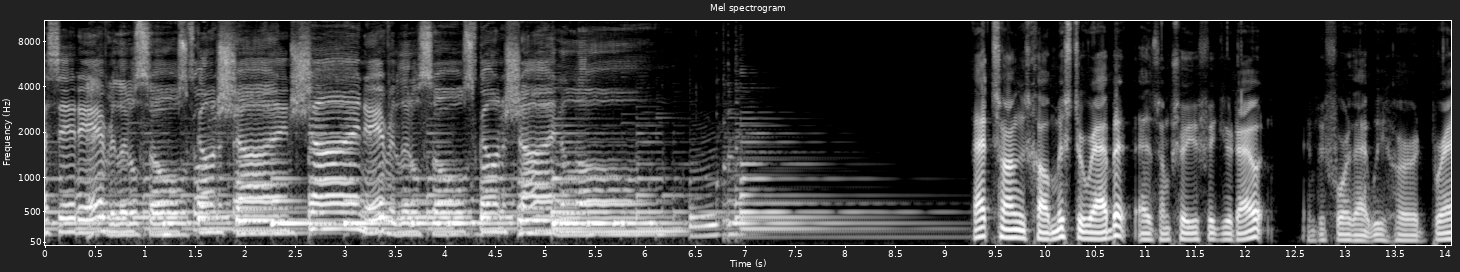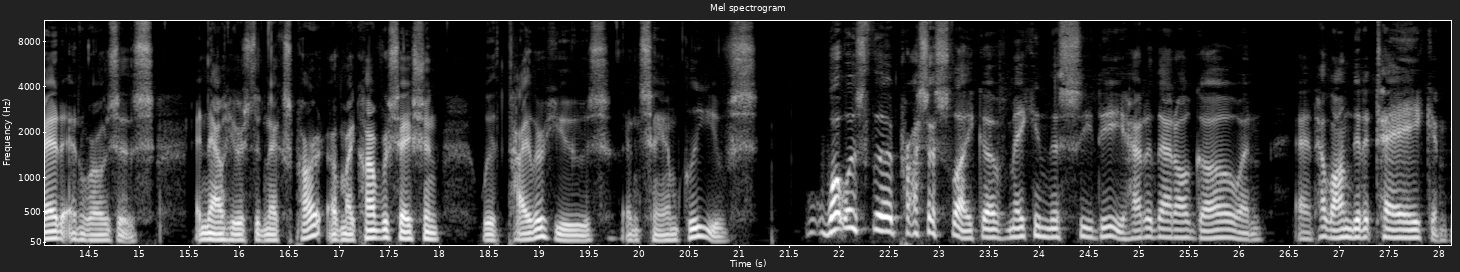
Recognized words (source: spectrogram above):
I said, every little soul's gonna shine, shine. Every little soul's gonna shine along. That song is called Mr. Rabbit, as I'm sure you figured out. And before that, we heard Bread and Roses. And now here's the next part of my conversation with Tyler Hughes and Sam Gleaves. What was the process like of making this CD? How did that all go, and and how long did it take, and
